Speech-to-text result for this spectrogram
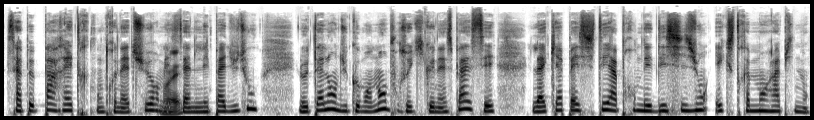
Ça peut paraître contre nature, mais Ouais. ça ne l'est pas du tout. Le talent du commandement, pour ceux qui connaissent pas, c'est la capacité à prendre des décisions extrêmement rapidement.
